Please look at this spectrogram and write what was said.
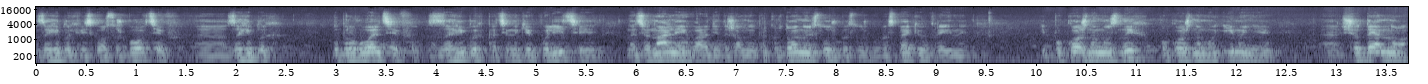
загиблих військовослужбовців, загиблих добровольців, загиблих працівників поліції, Національної гвардії, Державної прикордонної служби, Служби безпеки України. І по кожному з них, по кожному імені е, щоденно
